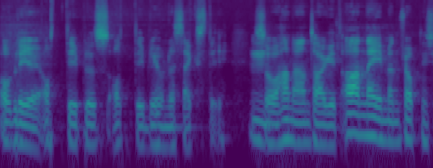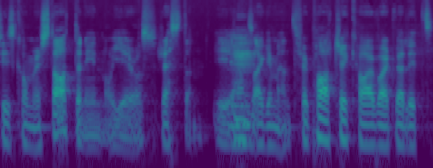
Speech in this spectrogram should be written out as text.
och blir 80 plus 80 blir 160. Så han har antagit, ah, nej men förhoppningsvis kommer staten in och ger oss resten i hans argument. För Patrik har varit väldigt,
